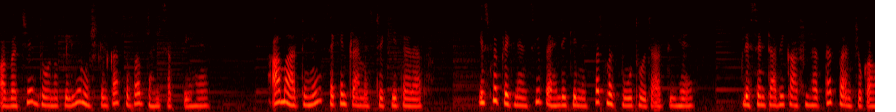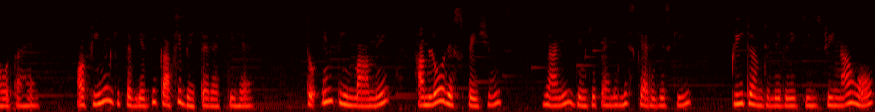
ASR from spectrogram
और बच्चे दोनों के लिए मुश्किल का सबब बन सकती है। अब आते हैं सेकेंड ट्राइमेस्टर की तरफ़। इसमें प्रेगनेंसी पहले की नस्बत मज़बूत हो जाती है। प्लेसेंटा भी काफ़ी हद तक बन चुका होता है। और फीमेल की तबीयत भी काफ़ी बेहतर रहती है। तो इन तीन माह में हम लो रिस्क पेशेंट्स यानी जिनके पहले मिस कैरेजेस की प्री टर्म डिलीवरी की हिस्ट्री ना हो,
